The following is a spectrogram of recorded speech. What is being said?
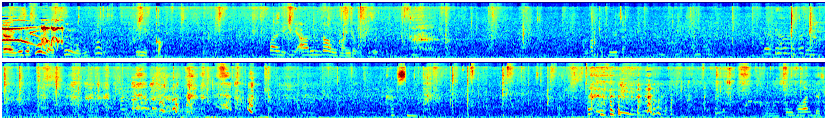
야, 이거 진짜 소리 없으면 뭐 못하나? 그러니까. 빨리 이 아름다운 광경 보여줘. 한 바퀴 돌자. 그렇습니다. 신성한 데서.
